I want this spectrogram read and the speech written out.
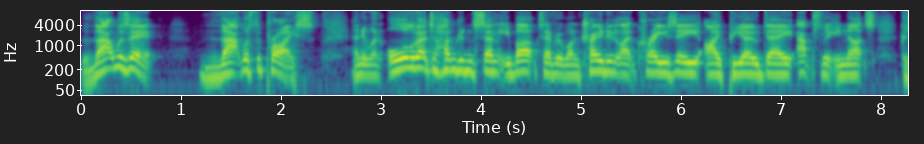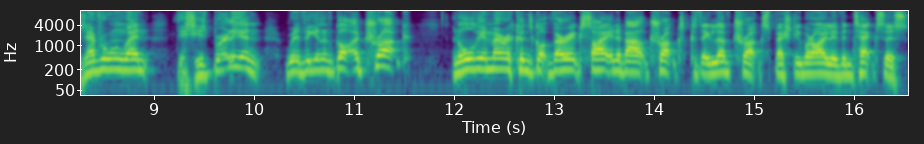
That was it. That was the price. And it went all the way up to 170 bucks. Everyone traded it like crazy. IPO day, absolutely nuts. Because everyone went, this is brilliant. Rivian have got a truck. And all the Americans got very excited about trucks because they love trucks, especially where I live in Texas.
